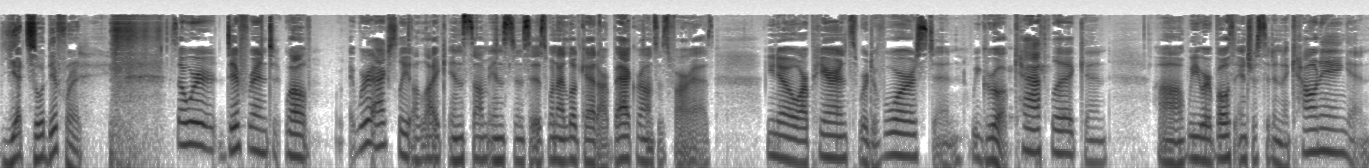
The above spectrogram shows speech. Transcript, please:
yet so different. so we're different. Well, we're actually alike in some instances when I look at our backgrounds as far as you know, our parents were divorced and we grew up Catholic and uh, we were both interested in accounting and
